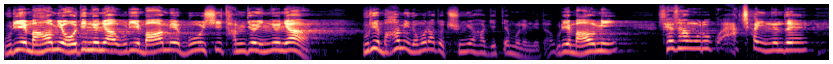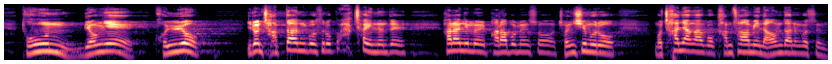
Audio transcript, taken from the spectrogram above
우리의 마음이 어디 있느냐 우리의 마음에 무엇이 담겨 있느냐 우리의 마음이 너무나도 중요하기 때문입니다. 우리의 마음이 세상으로 꽉 차 있는데 돈, 명예, 권력 이런 잡다한 곳으로 꽉 차 있는데 하나님을 바라보면서 전심으로 뭐 찬양하고 감사함이 나온다는 것은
